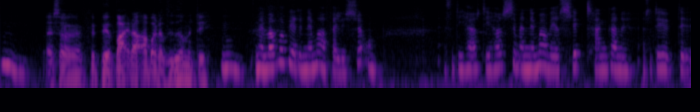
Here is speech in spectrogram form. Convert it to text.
Mm. Altså bearbejder og arbejder videre med det. Mm. Men hvorfor bliver det nemmere at falde i søvn? Altså, de har, de har også simpelthen nemmere ved at slippe tankerne. Altså, det, det,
